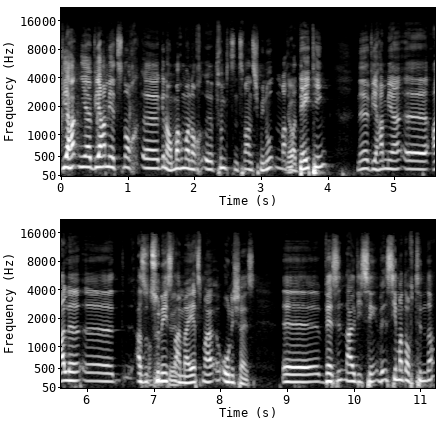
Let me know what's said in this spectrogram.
wir hatten ja, wir haben jetzt noch, äh, genau, machen wir noch äh, 15, 20 Minuten, machen Ja. wir Dating. Ne, wir haben ja äh, alle, äh, also Machen wir zunächst einmal, jetzt mal ohne Scheiß. Äh, wer sind denn all die Singles? Ist jemand auf Tinder?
